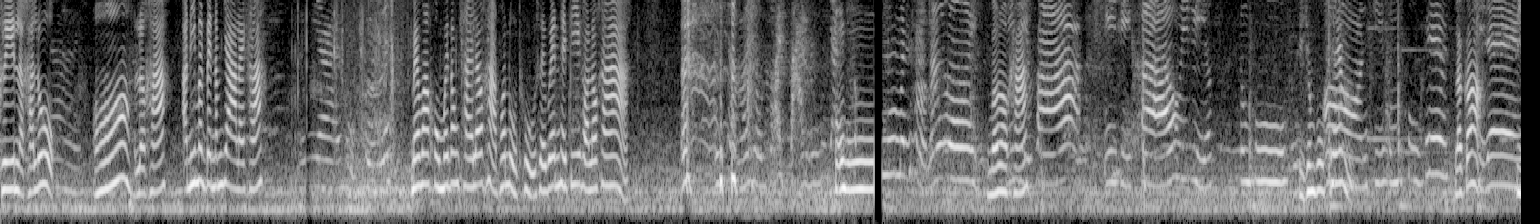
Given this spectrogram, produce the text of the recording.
ครีนเหรอคะลูกใช่อ๋อ เหรอคะ อันนี้มันเป็นน้ำยาอะไรคะน้ำยาถูพื้นแม่ว่าคงไม่ต้องใช้แล้วค่ะ เพราะหนูถูเซเว่นให้พี่เขาแล้วค่ะ สามารถโยนใต้ตายรู้ใหญ่โอ้โหนู่นมันหอมมากเลยแล้วเหรอคะมีสีฟ้า มพูสีชมพูเข้ม อ่อนสีชมพูเข้ม แล้วก็สีแดง สี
